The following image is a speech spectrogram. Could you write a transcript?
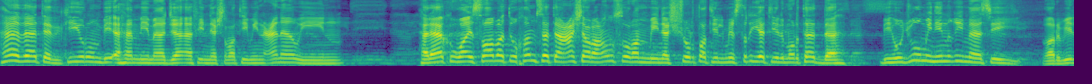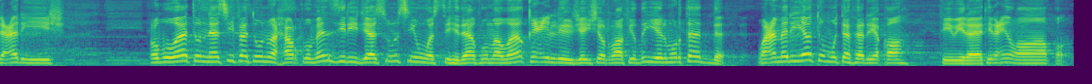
هذا تذكير بأهم ما جاء في النشرة من عناوين. هلاك وإصابة خمسة عشر عنصرا من الشرطة المصرية المرتدة بهجوم انغماسي غرب العريش. عبوات ناسفة وحرق منزل جاسوس واستهداف مواقع للجيش الرافضي المرتد وعمليات متفرقة في ولاية العراق.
